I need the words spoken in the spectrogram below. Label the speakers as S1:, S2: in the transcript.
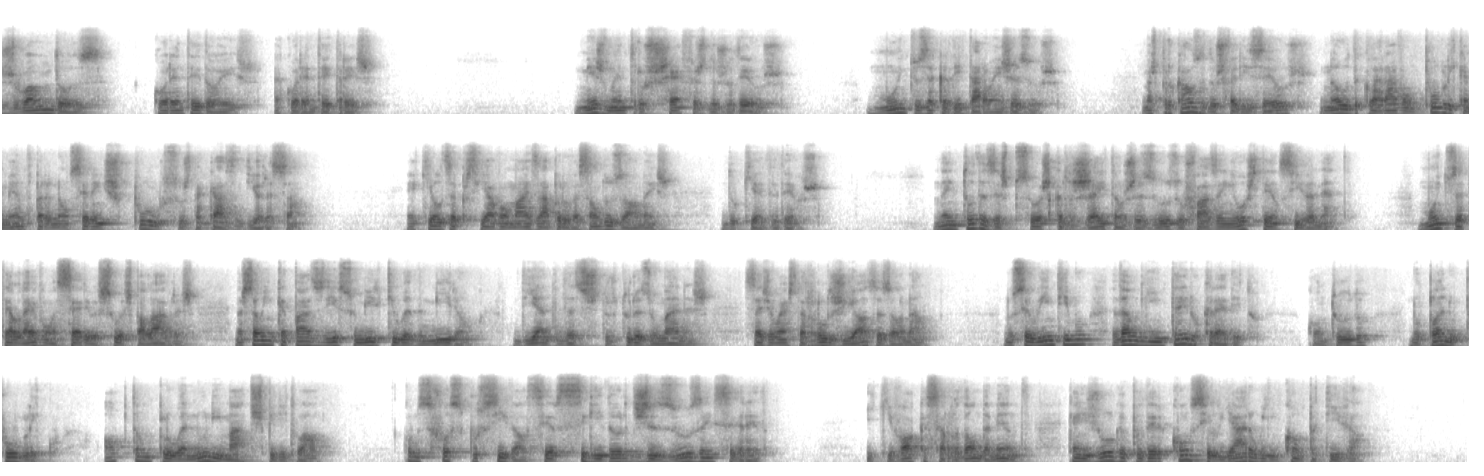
S1: João 12, 42 a 43 Mesmo entre os chefes dos judeus, muitos acreditaram em Jesus. Mas por causa dos fariseus, não o declaravam publicamente para não serem expulsos da casa de oração. É que eles apreciavam mais a aprovação dos homens do que a de Deus. Nem todas as pessoas que rejeitam Jesus o fazem ostensivamente. Muitos até levam a sério as suas palavras, mas são incapazes de assumir que o admiram diante das estruturas humanas, sejam estas religiosas ou não. No seu íntimo, dão-lhe inteiro crédito. Contudo, no plano público, optam pelo anonimato espiritual, como se fosse possível ser seguidor de Jesus em segredo. Equivoca-se redondamente quem julga poder conciliar o incompatível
